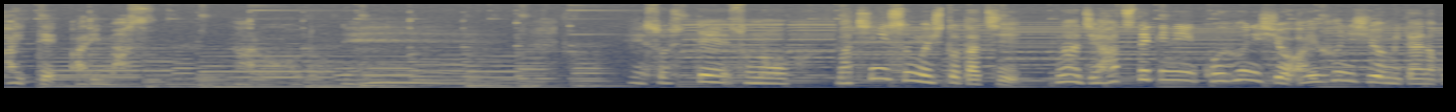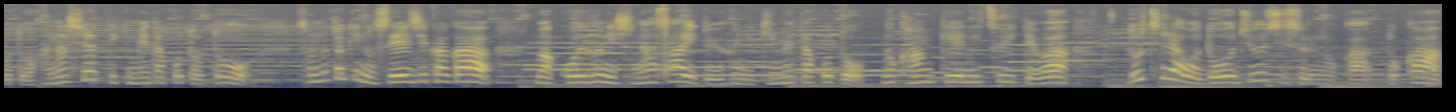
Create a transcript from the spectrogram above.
書いてあります。なるほどねえそしてその町に住む人たちが自発的にこういうふうにしようああいうふうにしようみたいなことを話し合って決めたこととその時の政治家が、まあ、こういうふうにしなさいというふうに決めたことの関係についてはどちらをどう重視するのかとか、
